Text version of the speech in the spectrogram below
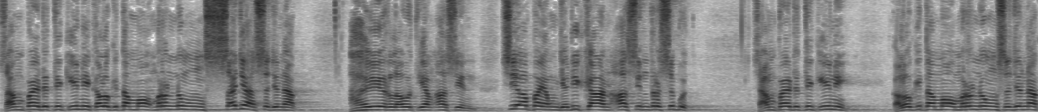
sampai detik ini kalau kita mau merenung saja sejenak air laut yang asin, siapa yang menjadikan asin tersebut? Sampai detik ini kalau kita mau merenung sejenak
